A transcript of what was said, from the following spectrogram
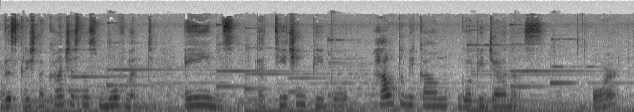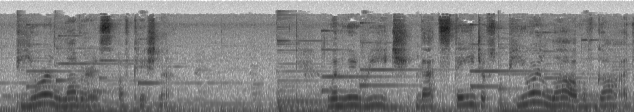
This Krishna consciousness movement aims at teaching people how to become Gopijanas, or pure lovers of Krishna. When we reach that stage of pure love of God,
